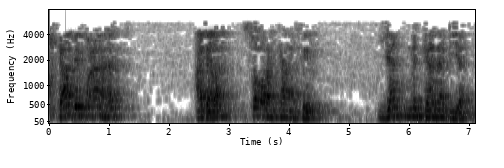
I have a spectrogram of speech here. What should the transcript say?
Kafir mu'ahad adalah seorang kafir yang negara dia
